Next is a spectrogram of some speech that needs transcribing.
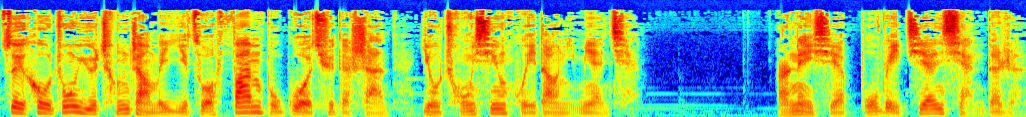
最后终于成长为一座翻不过去的山，又重新回到你面前。而那些不畏艰险的人，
